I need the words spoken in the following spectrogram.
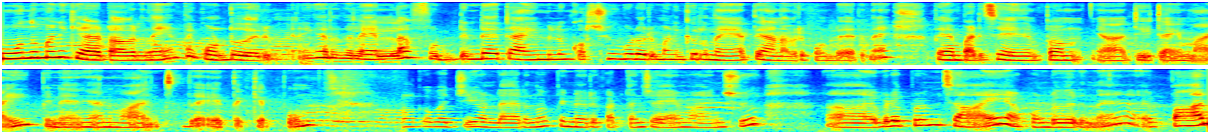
മൂന്ന് മണിക്ക് കേട്ടോ അവർ നേരത്തെ കൊണ്ടുവരും. എനിക്കറിയത്തില്ല എല്ലാ ഫുഡിന്റെ ടൈമിലും കുറച്ചും കൂടെ ഒരു മണിക്കൂർ നേരത്തെയാണ് അവർ കൊണ്ടുവരുന്നത് അപ്പോൾ ഞാൻ പഠിച്ചു കഴിഞ്ഞപ്പം ടീ ടൈമായി പിന്നെ ഞാൻ വാങ്ങിച്ചത് ഏത്തക്കപ്പവും നമുക്ക് ബജ്ജി ഉണ്ടായിരുന്നു പിന്നെ ഒരു കട്ടൻ ചായ വാങ്ങിച്ചു. ഇവിടെ എപ്പോഴും ചായയാണ് കൊണ്ടുവരുന്നത് പാൽ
